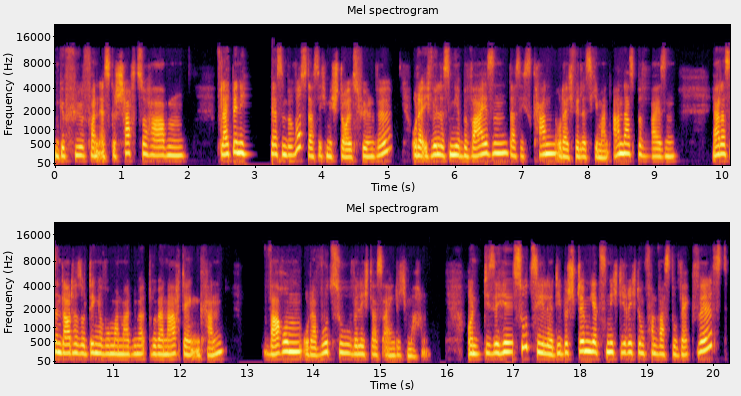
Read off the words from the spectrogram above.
ein Gefühl von es geschafft zu haben. Vielleicht bin ich dessen bewusst, dass ich mich stolz fühlen will oder ich will es mir beweisen, dass ich es kann oder ich will es jemand anders beweisen. Ja, das sind lauter so Dinge, wo man mal drüber nachdenken kann. Warum oder wozu will ich das eigentlich machen? Und diese Hinzuziele, die bestimmen jetzt nicht die Richtung, von was du weg willst,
